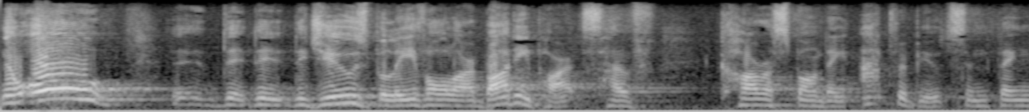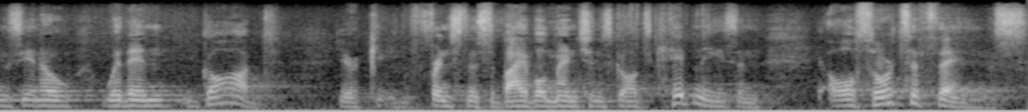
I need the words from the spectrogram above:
Now, all the, the, the, Jews believe all our body parts have corresponding attributes and things, you know, within God. Your, for instance, the Bible mentions God's kidneys and all sorts of things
